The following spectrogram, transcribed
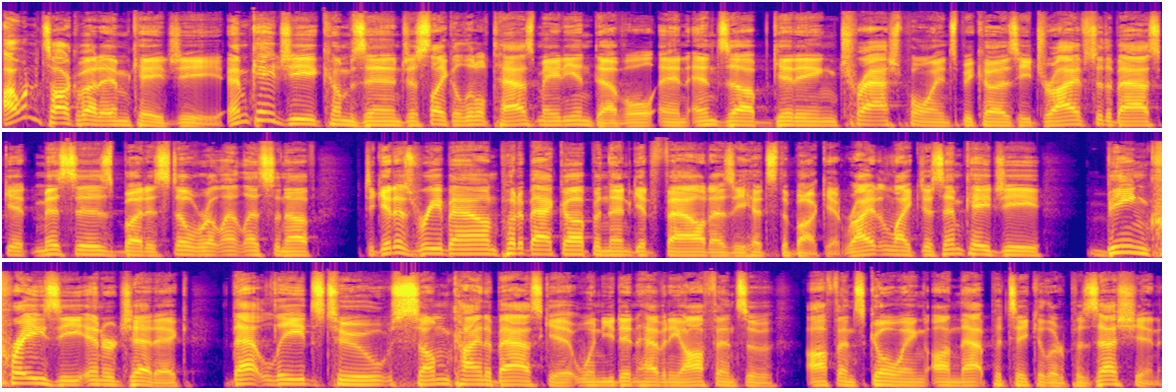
I want to talk about MKG. MKG comes in just like a little Tasmanian devil and ends up getting trash points because he drives to the basket, misses, but is still relentless enough to get his rebound, put it back up, and then get fouled as he hits the bucket, right? And like just MKG being crazy energetic, that leads to some kind of basket when you didn't have any offensive offense going on that particular possession.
